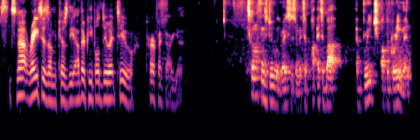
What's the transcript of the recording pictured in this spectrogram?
It's it's not racism because the other people do it too. Perfect argument. It's got nothing to do with racism. It's a, it's about a breach of agreement.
